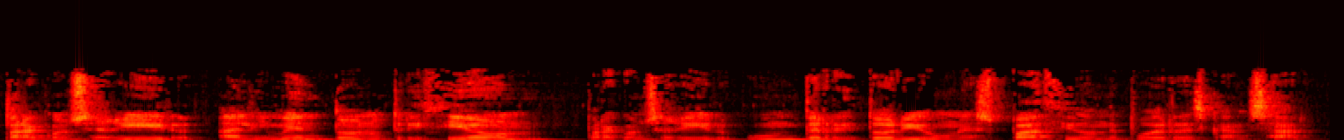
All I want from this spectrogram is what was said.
para conseguir alimento, nutrición, para conseguir un territorio, un espacio donde poder descansar.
